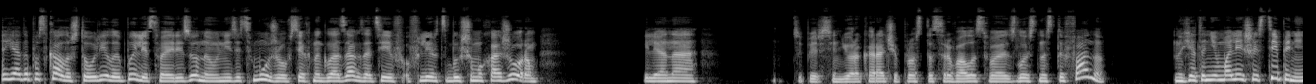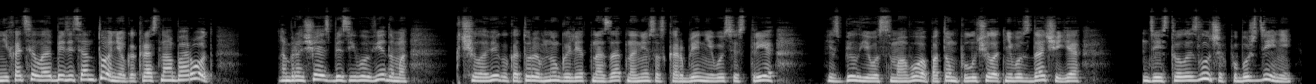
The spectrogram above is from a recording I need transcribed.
Я допускала, что у Лилы были свои резоны унизить мужа у всех на глазах, затеяв флирт с бывшим ухажером. Или она... Теперь сеньора Карачи просто срывала свою злость на Стефану? Но я-то ни в малейшей степени не хотела обидеть Антонио, как раз наоборот. Обращаясь без его ведома к человеку, который много лет назад нанес оскорбление его сестре, избил его самого, а потом получил от него сдачи, я действовала из лучших побуждений —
